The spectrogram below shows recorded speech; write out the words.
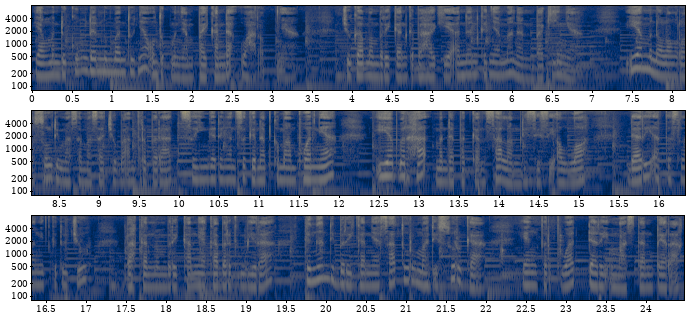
yang mendukung dan membantunya untuk menyampaikan dakwah Rabbnya, juga memberikan kebahagiaan dan kenyamanan baginya. Ia menolong Rasul di masa-masa cobaan terberat sehingga dengan segenap kemampuannya ia berhak mendapatkan salam di sisi Allah dari atas langit ketujuh bahkan memberikannya kabar gembira dengan diberikannya satu rumah di surga yang terbuat dari emas dan perak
